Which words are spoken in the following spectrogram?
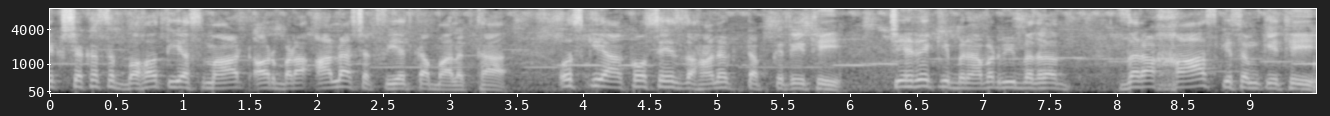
एक शख्स बहुत ही स्मार्ट और बड़ा आला शख्सियत का मालक था। उसकी आँखों से जहानक टपकती थी। चेहरे की बनावट भी बदला ज़रा ख़ास किस्म की थी।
